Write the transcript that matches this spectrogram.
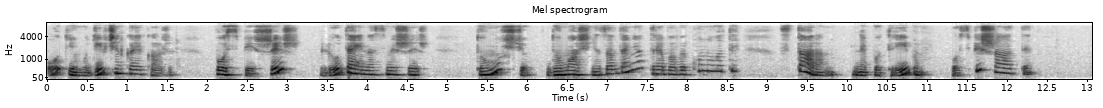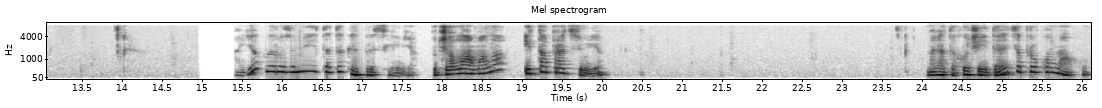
От йому дівчинка і каже Поспішиш, людей насмішиш, тому що домашнє завдання треба виконувати старано, не потрібно поспішати. А як ви розумієте таке прислів'я? Бджола мала і та працює. Малята, хоч і йдеться про комаху,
